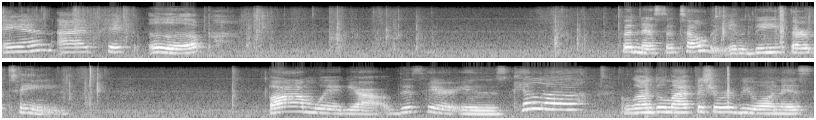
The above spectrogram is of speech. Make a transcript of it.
And I picked up Vanessa Toby in B13. Bomb wig, y'all. This hair is killer. I'm going to do my official review on this.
